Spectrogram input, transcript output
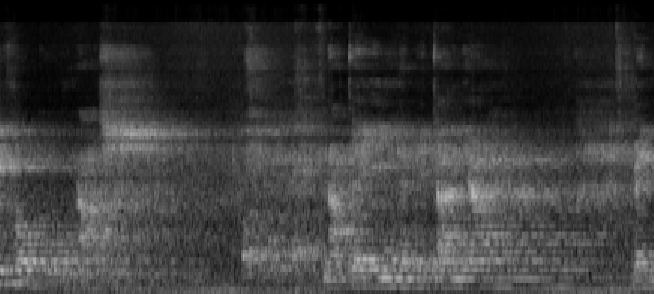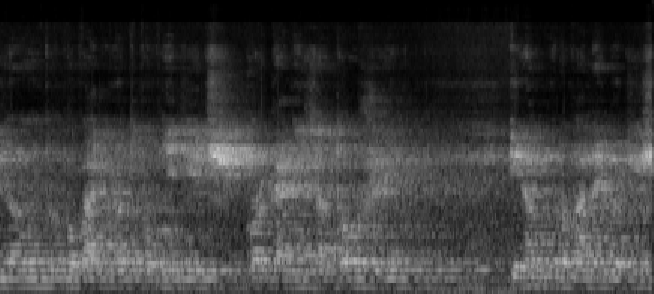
i wokół nas? Na te inne pytania będą próbowali odpowiedzieć organizatorzy inaugurowanego dziś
